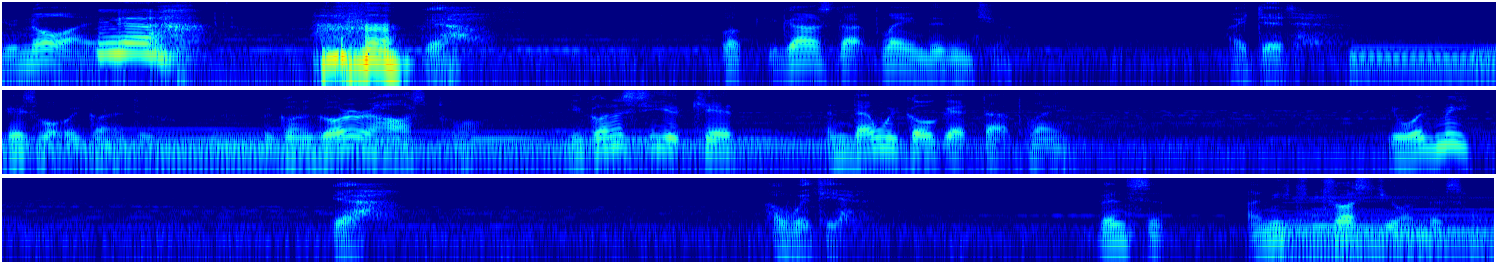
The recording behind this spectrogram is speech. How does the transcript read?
You know I am. Ja. Yeah, Look, you got us that plane, didn't you? I did. Here's what we're gonna do. We're gonna go to the hospital, you're gonna see your kid, and then we go get that plane. You with me? Yeah. I'm with you. Vincent, I need to trust you on this one.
